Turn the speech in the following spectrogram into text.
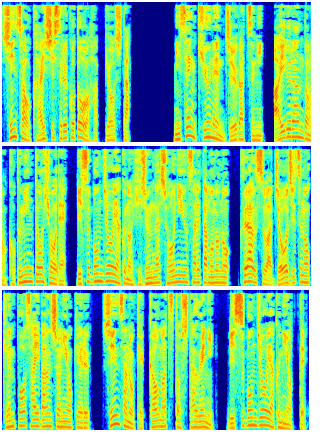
審査を開始することを発表した。2009年10月にアイルランドの国民投票でリスボン条約の批准が承認されたものの、クラウスは上日の憲法裁判所における審査の結果を待つとした上に、リスボン条約によって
